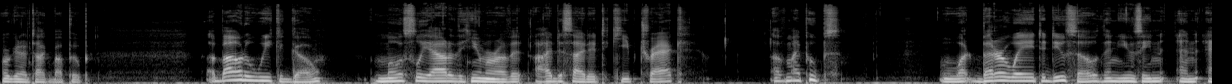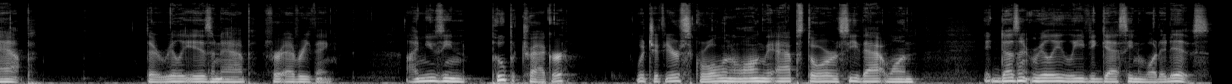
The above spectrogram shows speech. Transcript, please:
We're going to talk about poop. About a week ago, mostly out of the humor of it, I decided to keep track of my poops. What better way to do so than using an app? There really is an app for everything. I'm using Poop Tracker, which, if you're scrolling along the App Store, see that one, it doesn't really leave you guessing what it is.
